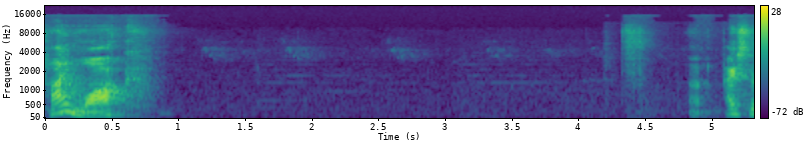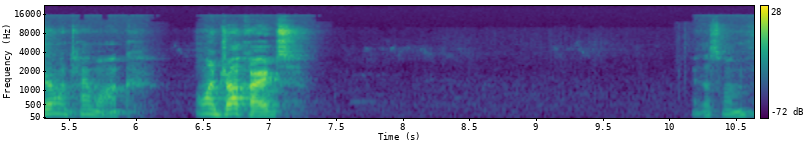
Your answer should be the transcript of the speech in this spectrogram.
Time walk. Uh, Actually, I don't want time walk. I want draw cards. Right, this one.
